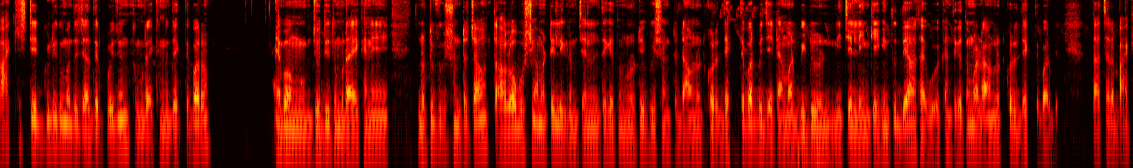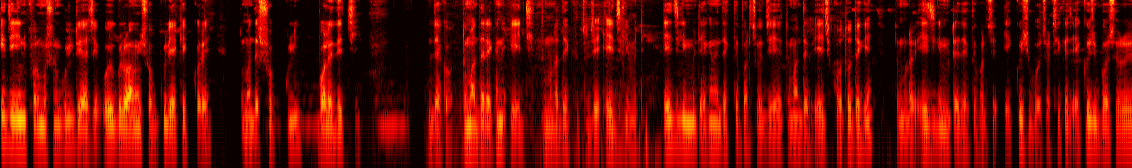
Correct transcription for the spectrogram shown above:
বাকি স্টেটগুলি তোমাদের যাদের প্রয়োজন, তোমরা এখানে দেখতে পারো। এবং যদি তোমরা এখানে নোটিফিকেশনটা চাও, তাহলে অবশ্যই আমার টেলিগ্রাম চ্যানেল থেকে তোমরা নোটিফিকেশনটা ডাউনলোড করে দেখতে পারবে, যেটা আমার ভিডিওর নিচের লিঙ্কে কিন্তু দেওয়া থাকবে। ওইখান থেকে তোমরা ডাউনলোড করে দেখতে পারবে। তাছাড়া বাকি যে ইনফরমেশনগুলি আছে, ওইগুলো আমি সবগুলি এক এক করে তোমাদের সবগুলি বলে দিচ্ছি। দেখো, তোমাদের এখানে এজ তোমরা দেখছ যে এজ লিমিট এজ লিমিট এখানে দেখতে পারছ যে তোমাদের এজ কত থেকে? তোমরা এজ লিমিটে দেখতে পারছ একুশ বছর, ঠিক আছে? একুশ বছরের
